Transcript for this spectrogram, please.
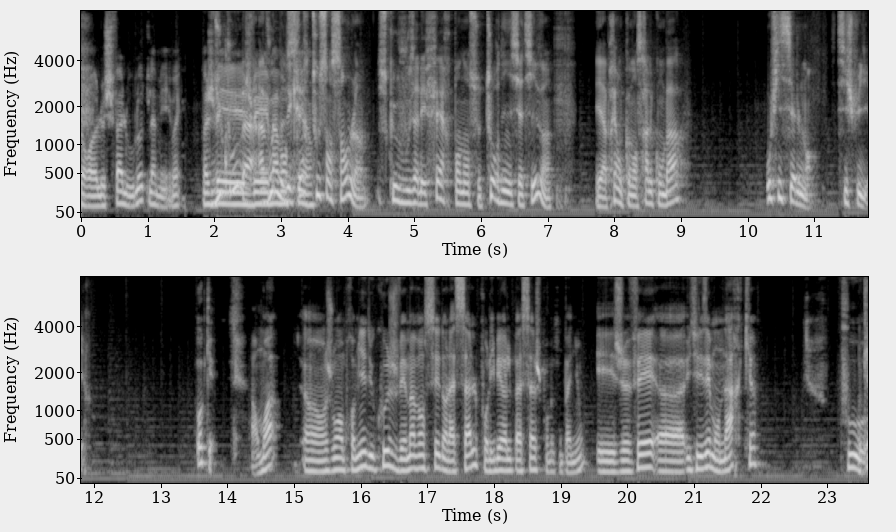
euh, le cheval ou l'autre là, mais ouais. Moi je Du vais, coup, bah, je à vais vous de décrire hein. tous ensemble ce que vous allez faire pendant ce tour d'initiative. Et après, on commencera le combat officiellement, si je puis dire. Ok. Alors moi, en jouant en premier, du coup, je vais m'avancer dans la salle pour libérer le passage pour mes compagnons. Et je vais euh, utiliser mon arc pour Ok.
